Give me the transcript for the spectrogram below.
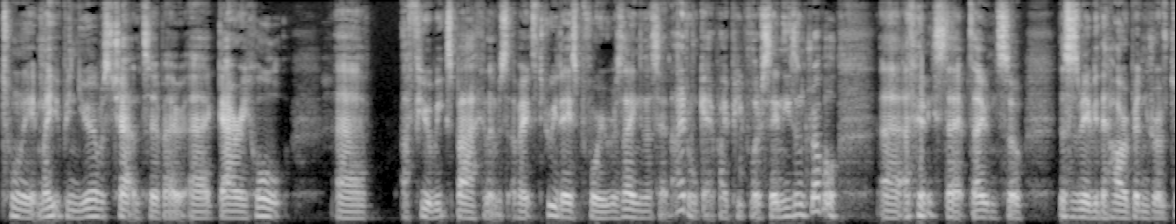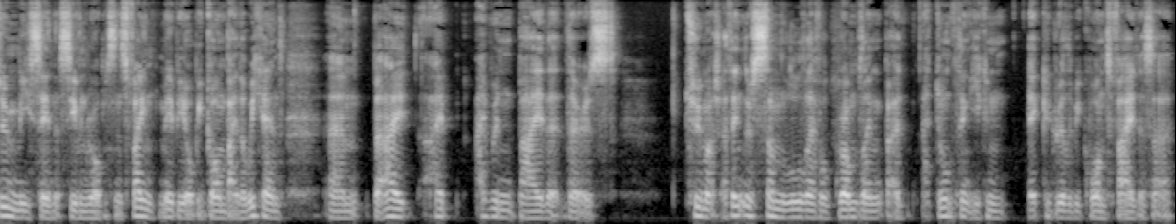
Tony, it might have been you I was chatting to about uh, Gary Holt. Uh, a few weeks back, and it was about three days before he resigned. And I said, I don't get why people are saying he's in trouble. Uh, and then he stepped down. So this is maybe the harbinger of doom. Me saying that Stephen Robinson's fine. Maybe he'll be gone by the weekend. Um, but I, I, I wouldn't buy that. There's too much. I think there's some low level grumbling, but I, I don't think you can. It could really be quantified as a,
